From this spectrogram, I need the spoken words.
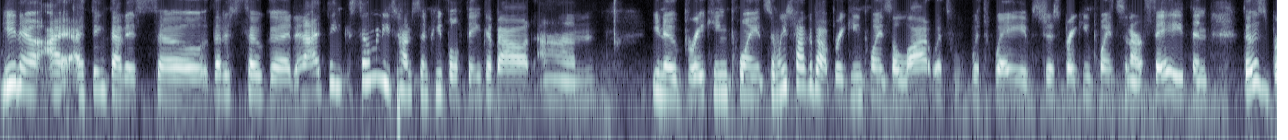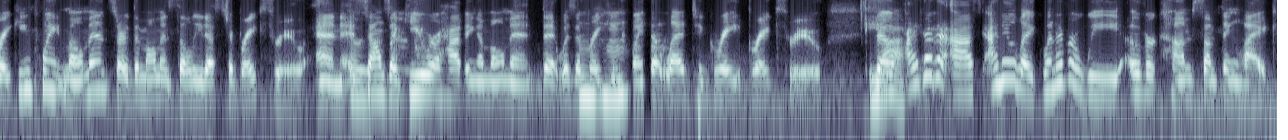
You know I, I think that is so that is so good and i think so many times when people think about um you know breaking points and we talk about breaking points a lot with with waves just breaking points in our faith and those breaking point moments are the moments that lead us to breakthrough and it oh, sounds like you were having a moment that was a breaking mm-hmm. point that led to great breakthrough so yeah. i gotta ask i know like whenever we overcome something like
